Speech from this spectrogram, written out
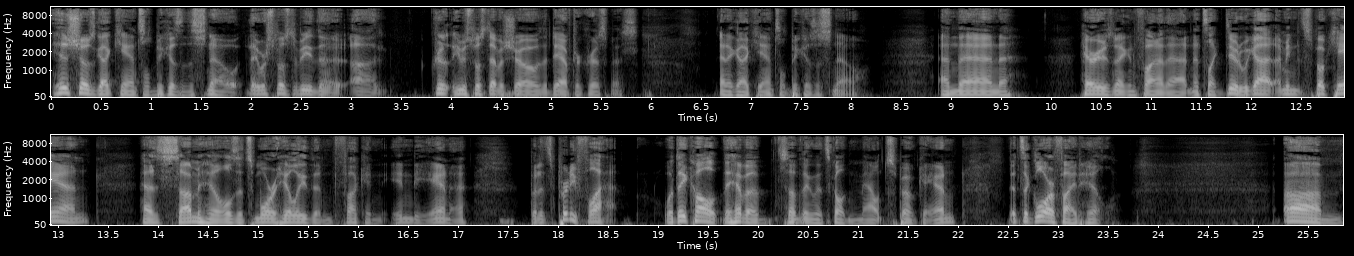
his shows got canceled because of the snow. They were supposed to be the uh, he was supposed to have a show the day after Christmas, and it got canceled because of snow. And then Harry was making fun of that, and it's like, dude, we got. I mean, Spokane has some hills. It's more hilly than fucking Indiana, but it's pretty flat. What they call they have a something that's called Mount Spokane. It's a glorified hill. Um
